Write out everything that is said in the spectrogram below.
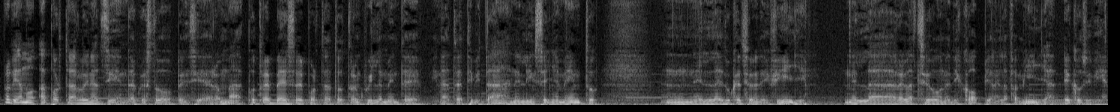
Proviamo a portarlo in azienda questo pensiero, ma potrebbe essere portato tranquillamente in altre attività, nell'insegnamento, nell'educazione dei figli, nella relazione di coppia, nella famiglia e così via.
